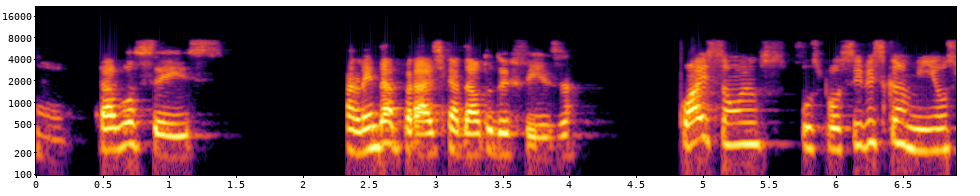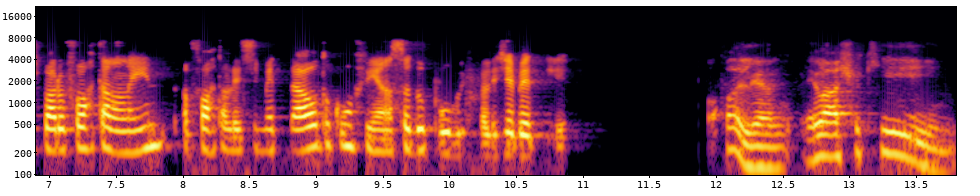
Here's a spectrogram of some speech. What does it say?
É. Para vocês, além da prática da autodefesa, quais são os, os possíveis caminhos para o fortalecimento da autoconfiança do público LGBT? Olha, eu acho que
